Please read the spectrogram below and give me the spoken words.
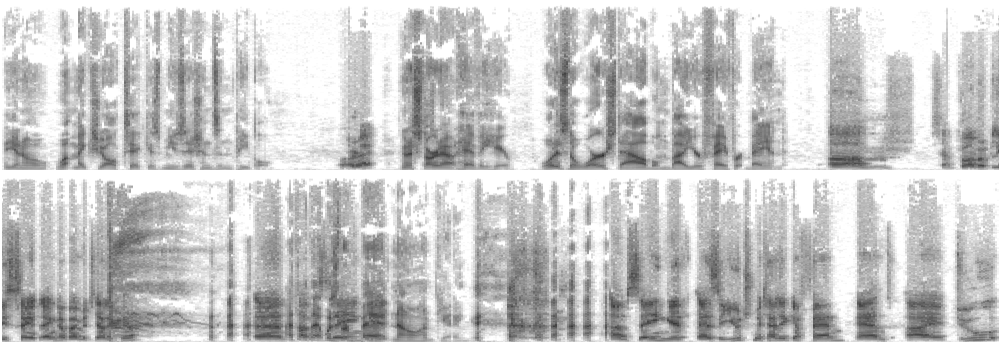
You know what makes you all tick as musicians and people. All right. I'm going to start out heavy here. What is the worst album by your favorite band? Um, probably Saint Anger by Metallica. I thought I'm that was their bet. it- No, I'm kidding. I'm saying it as a huge Metallica fan, and I do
